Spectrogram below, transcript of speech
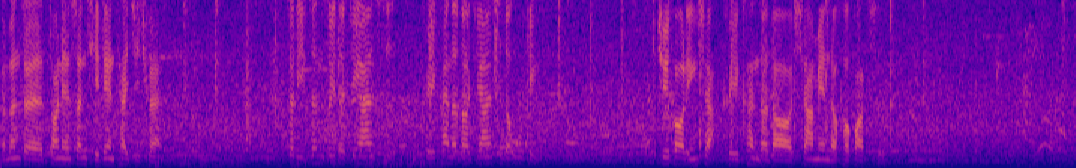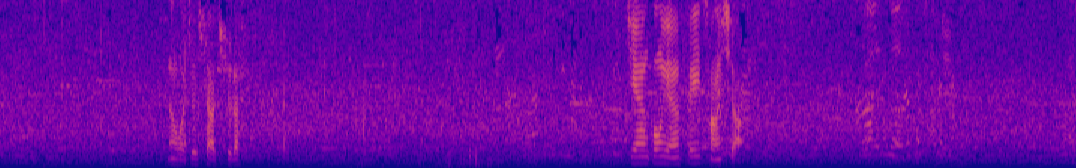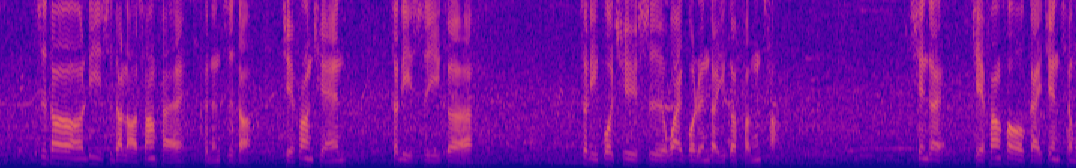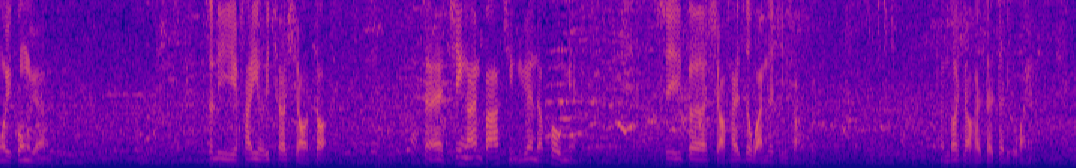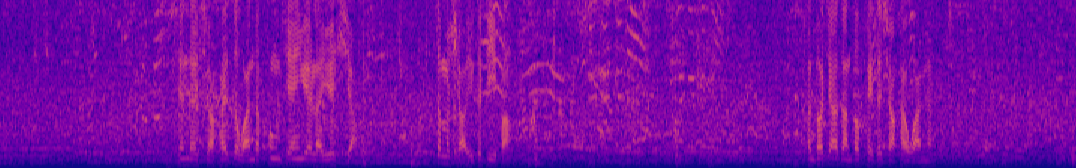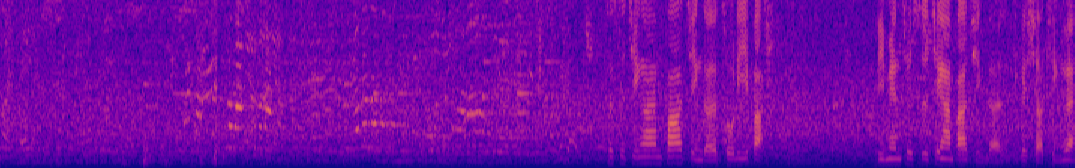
人们在锻炼身体，练太极拳。这里正对着静安寺，可以看得到静安寺的屋顶。居高临下，可以看得到下面的荷花池。那我就下去了。静安公园非常小。知道历史的老上海可能知道，解放前。这里是一个，这里过去是外国人的一个坟场，现在解放后改建成为公园。这里还有一条小道，在静安八景院的后面，是一个小孩子玩的地方，很多小孩在这里玩。现在小孩子玩的空间越来越小。这么小一个地方，很多家长都陪着小孩玩呢。这是静安八景的竹篱笆，里面就是静安八景的一个小庭院。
